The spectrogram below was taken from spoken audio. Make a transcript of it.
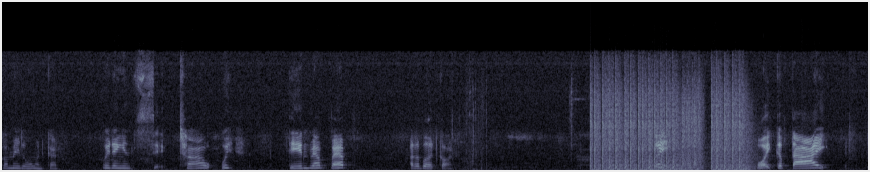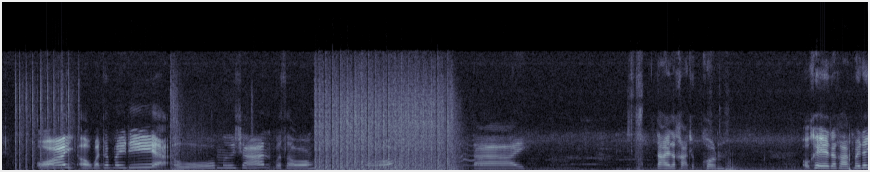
ก็ไม่รู้เหมือนกันอุ้ยได้ยินเสียงเท้าอุ้ยตีนแวบแวบเอาระเบิดก่อนเฮ้ย โอ้ยเกือบตาย โอ้ยออกมาทำไมดีโอ้หมือฉันเบอร์สองสองตาย ตายแล้วค่ะทุกคน โอเคนะคะ ไม่ได้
